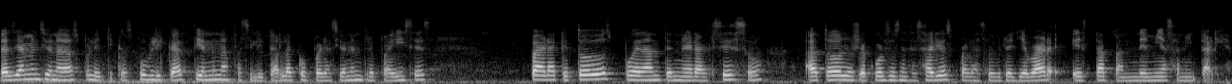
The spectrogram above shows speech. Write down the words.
las ya mencionadas políticas públicas tienden a facilitar la cooperación entre países para que todos puedan tener acceso a todos los recursos necesarios para sobrellevar esta pandemia sanitaria.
